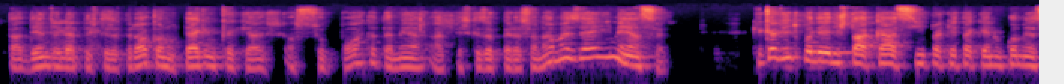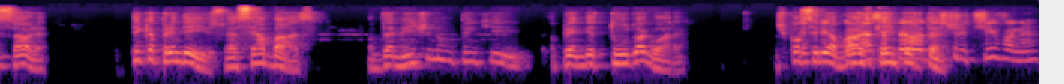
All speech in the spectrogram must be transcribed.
está dentro da pesquisa operacional, como técnica que a, a suporta também a, a, pesquisa operacional, mas é imensa. O que, que a gente poderia destacar assim para quem está querendo começar? Olha, tem que aprender isso, essa é a base. Obviamente não tem que aprender tudo agora. Mas qual seria a base que é importante? Pela descritiva, né?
